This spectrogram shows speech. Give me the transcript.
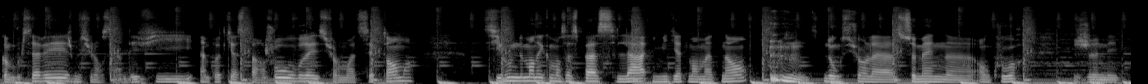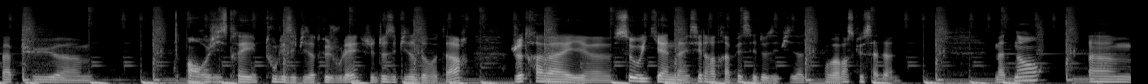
Comme vous le savez, je me suis lancé un défi, un podcast par jour ouvré sur le mois de septembre. Si vous me demandez comment ça se passe là, immédiatement maintenant, donc sur la semaine euh, en cours, je n'ai pas pu euh, enregistrer tous les épisodes que je voulais. J'ai deux épisodes de retard. Je travaille euh, ce week-end à essayer de rattraper ces deux épisodes. On va voir ce que ça donne. Maintenant, euh,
